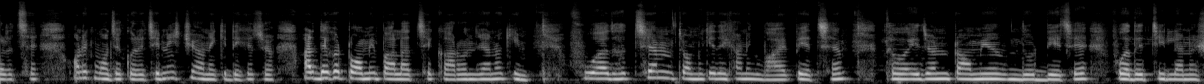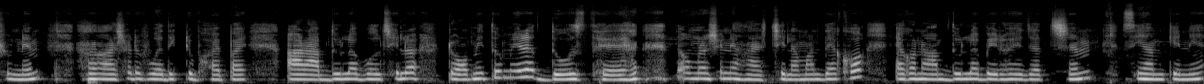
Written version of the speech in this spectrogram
করেছে অনেক মজা করেছে নিশ্চয়ই অনেকে দেখেছ। আর দেখো টমি পালাচ্ছে কারণ যেন কি ফুয়াদ হচ্ছে টমিকে দেখে অনেক ভয় পেয়েছে। তো এই জন্য টমিও দৌড় দিয়েছে ফুয়াদের চিল্লানো শুনে। আসলে ফুয়াদ একটু ভয় পায়। আর আবদুল্লাহ বলছিল, টমি তো মেরা দোস্ত হ্যাঁ তো আমরা শুনে হাসছিলাম। আর দেখো, এখন আবদুল্লাহ বের হয়ে যাচ্ছেন সিয়ামকে নিয়ে।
